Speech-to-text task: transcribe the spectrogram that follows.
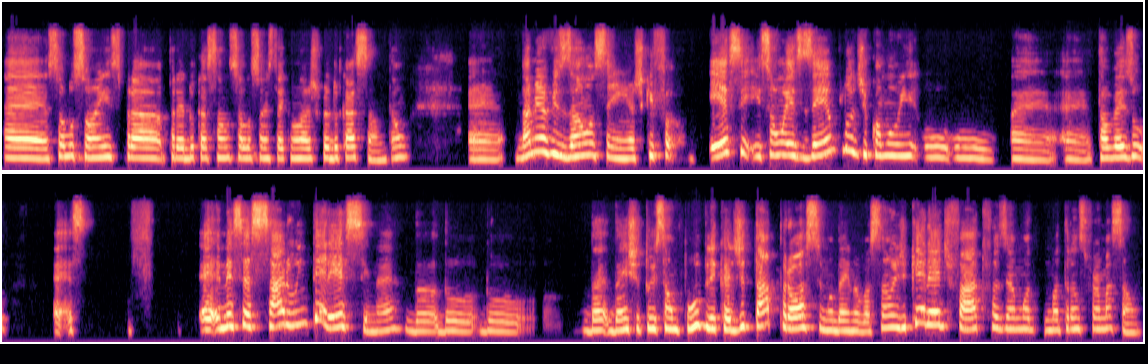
é, soluções para a educação, soluções tecnológicas para a educação. Então, é, na minha visão, assim, acho que esse isso é um exemplo de como o, o é, é, talvez o é, é necessário o interesse, né, do, do, do da, da, instituição pública de estar próximo da inovação e de querer, de fato, fazer uma, uma transformação.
